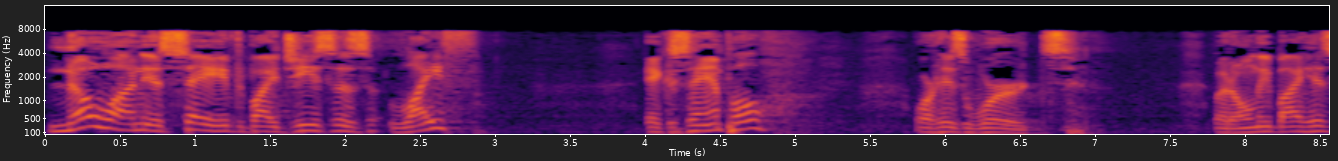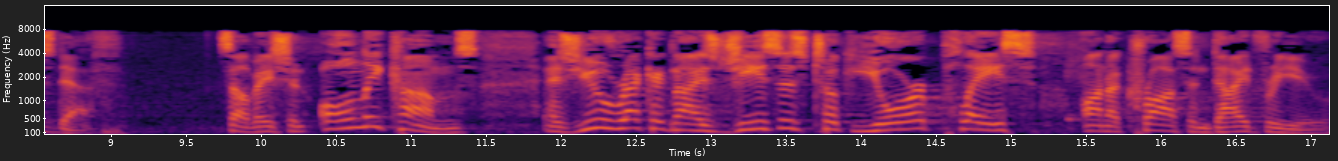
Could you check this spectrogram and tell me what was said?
No one is saved by Jesus' life, example, or his words, but only by his death. Salvation only comes as you recognize Jesus took your place on a cross and died for you.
